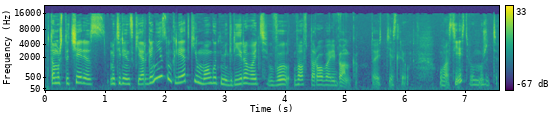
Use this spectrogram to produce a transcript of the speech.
Потому что через материнский организм клетки могут мигрировать в, во второго ребенка. То есть если у вас есть, вы можете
